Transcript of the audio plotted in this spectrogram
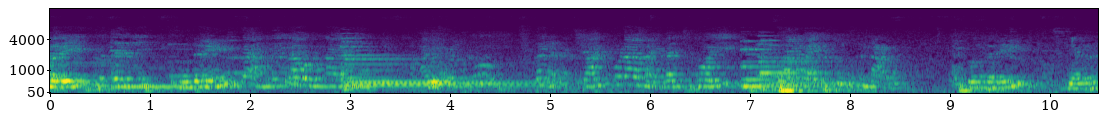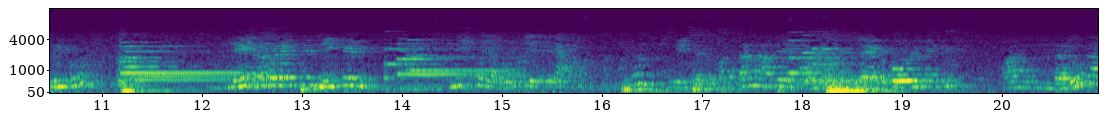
సుందరి సుందరి అందంగా ఉన్నాయి. అనుకుంటూ తన లక్ష్యాన్ని కూడా మైమరిచిపోయి తన వైపు చూస్తున్నాడు. సుందరి ఎవరు నీవు? నేను ఎవరైతే నీకేమి నీకు ఎవరు లేరా? నీ జగమంతా నాదే. లేకపోవడమేంటి? అందరూ నా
